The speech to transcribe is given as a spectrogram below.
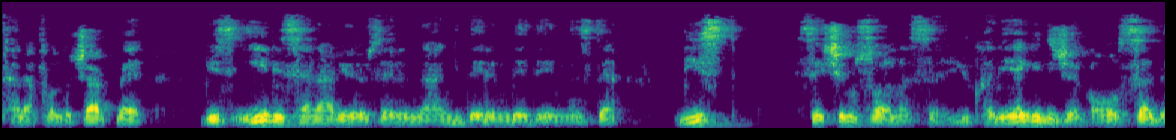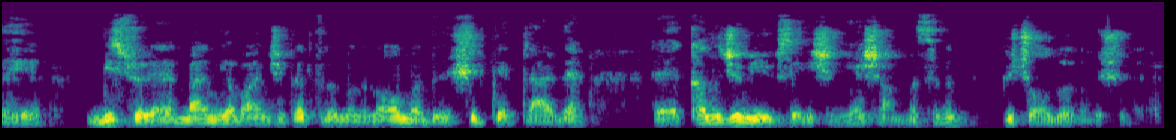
taraf olacak ve biz iyi bir senaryo üzerinden gidelim dediğimizde BIST seçim sonrası yukarıya gidecek olsa dahi bir süre ben yabancı katılımının olmadığı şirketlerde e, kalıcı bir yükselişin yaşanmasının güç olduğunu düşünüyorum.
